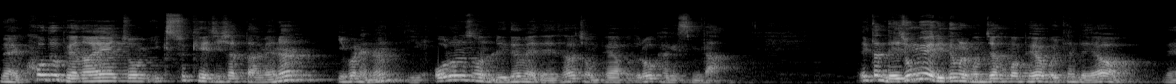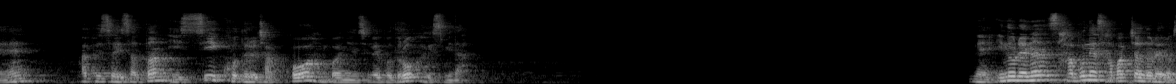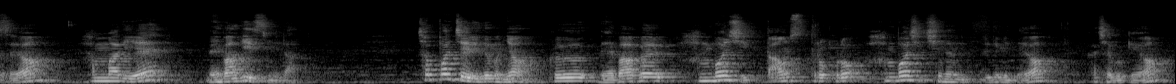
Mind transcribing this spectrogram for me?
네, 코드 변화에 좀 익숙해지셨다면은 이번에는 이 오른손 리듬에 대해서 좀 배워보도록 하겠습니다. 일단 네 종류의 리듬을 먼저 한번 배워볼 텐데요. 네, 앞에서 있었던 이 C 코드를 잡고 한번 연습해 보도록 하겠습니다. 네, 이 노래는 4분의 4박자 노래로서요. 한마디에 네 박이 있습니다. 첫 번째 리듬은요. 그네 박을 한 번씩 다운 스트로크로 한 번씩 치는 리듬인데요. 같이 해볼게요.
